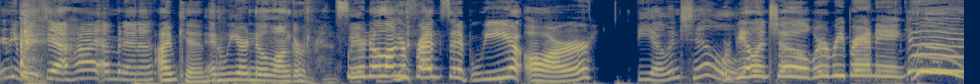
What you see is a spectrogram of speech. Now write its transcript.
Anyway, yeah. Hi, I'm Banana, I'm Kim. and we are no longer friends. we are no longer friendship. We are BL and Chill. we're BL and Chill. We're rebranding. Yay!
